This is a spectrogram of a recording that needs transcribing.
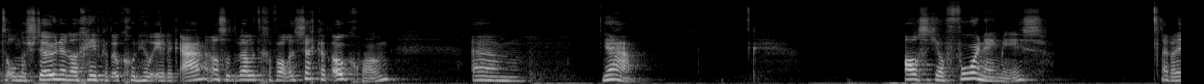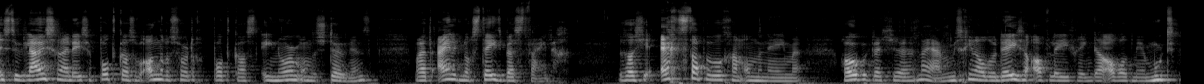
te ondersteunen, dan geef ik het ook gewoon heel eerlijk aan. En als dat wel het geval is, zeg ik het ook gewoon. Um, ja. Als het jouw voornemen is, nou, dan is natuurlijk luisteren naar deze podcast of andere soorten podcast enorm ondersteunend, maar uiteindelijk nog steeds best veilig. Dus als je echt stappen wil gaan ondernemen, hoop ik dat je, nou ja, misschien al door deze aflevering daar al wat meer moed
